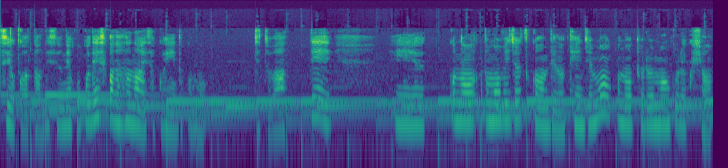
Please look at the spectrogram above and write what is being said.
強くあったんですよね。ここでしか出さない作品とかも実はあって、えー、この友美術館での展示もこのトルマンコレクション、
